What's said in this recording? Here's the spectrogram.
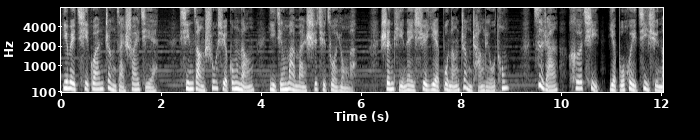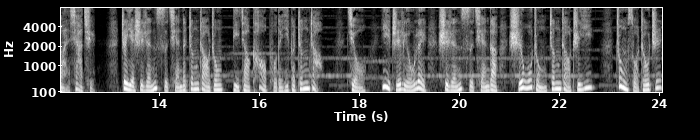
因为器官正在衰竭，心脏输血功能已经慢慢失去作用了，身体内血液不能正常流通，自然呵气也不会继续暖下去。这也是人死前的征兆中比较靠谱的一个征兆。九，一直流泪是人死前的十五种征兆之一。众所周知，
